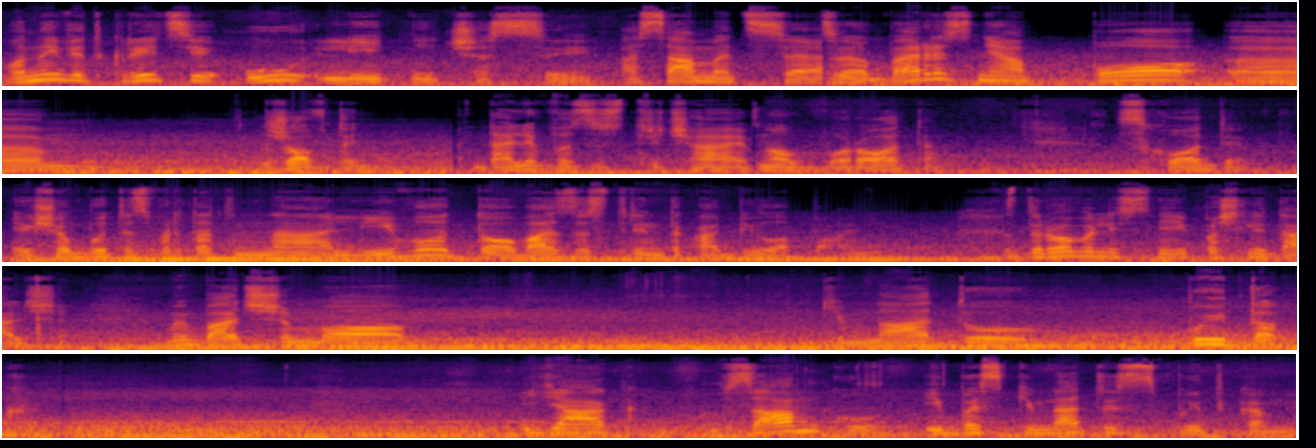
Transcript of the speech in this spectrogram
Вони відкриті у літні часи, а саме це з березня по е, жовтень. Далі вас зустрічають знову ворота, сходи. Якщо будете звертати наліво, то вас зустріне така біла пані. Здорово, лісні, пішли далі. Ми бачимо кімнату питок. Як в замку і без кімнати з питками.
